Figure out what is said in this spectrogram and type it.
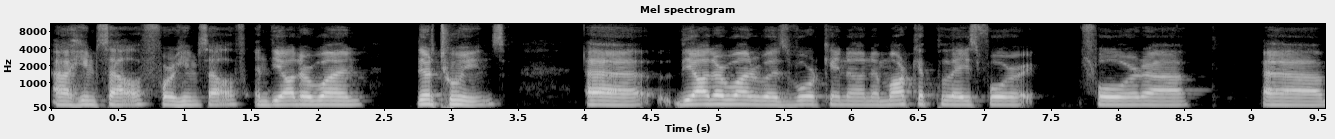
uh, himself for himself and the other one they're twins. Uh, the other one was working on a marketplace for for uh, uh,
